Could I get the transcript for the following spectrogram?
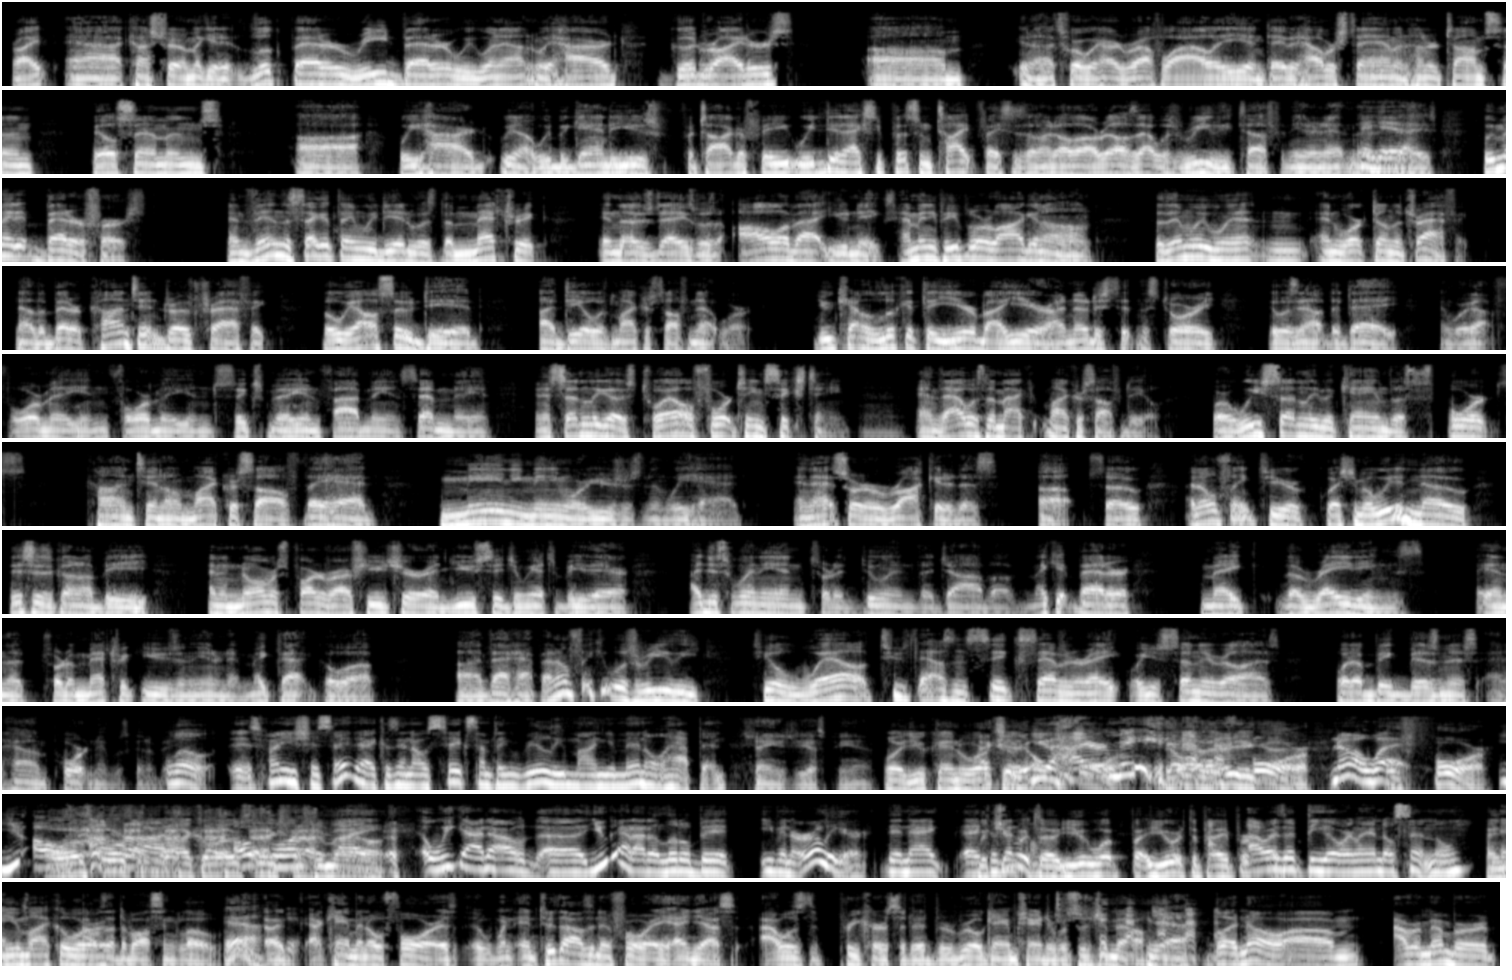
right? And I concentrated on making it look better, read better. We went out and we hired good writers. Um, you know, that's where we hired Ralph Wiley and David Halberstam and Hunter Thompson, Bill Simmons. Uh, we hired, you know, we began to use photography. We did actually put some typefaces on it, although I realized that was really tough in the internet in those Yeah. days. We made it better first. And then the second thing we did was the metric in those days was all about uniques. How many people are logging on? So then we went and, and worked on the traffic. Now the better content drove traffic, but we also did a deal with Microsoft Network. You kind of look at the year by year. I noticed it in the story that was out today and we got 4 million, 4 million, 6 million, 5 million, 7 million. And it suddenly goes 12, 14, 16. Mm-hmm. And that was the Mac- Microsoft deal where we suddenly became the sports content on Microsoft. They had many, many more users than we had. And that sort of rocketed us up. So I don't think to your question, but we didn't know this is going to be an enormous part of our future and usage and we have to be there. I just went in sort of doing the job of make it better, make the ratings and the sort of metric used in the internet, make that go up. Uh, that happened. I don't think it was really till well 2006, seven or eight where you suddenly realize what a big business and how important it was going to be. Well, it's funny you should say that because in 06, something really monumental happened. Changed ESPN. well, you came to work Actually, here. You 04. hired me. No, Yeah, there you go. four. No, what? Four. You, oh, Oh, 04 for Michael, 06 Oh, for four for We got out, uh, you got out a little bit even earlier than that. Uh, But 'cause you were at the you what you were at the paper, I was at the Orlando Sentinel. and you, Michael, I were was at the Boston Globe. Yeah. Uh, I came in 04. is- When, in 2004, and yes, I was the precursor to the real game changer, which was Jemele. Yeah. But no, um, I remember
